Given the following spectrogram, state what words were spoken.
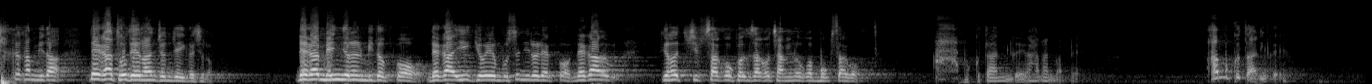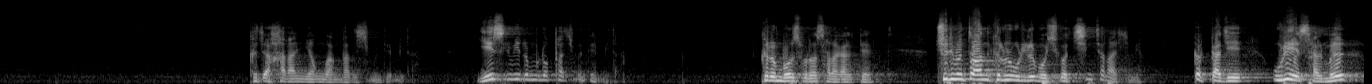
착각합니다. 내가 더 대단한 존재인 것처럼. 내가 몇 년을 믿었고, 내가 이 교회에 무슨 일을 했고, 내가 집사고, 권사고, 장로고, 목사고, 아무것도 아닌 거예요. 하나님 앞에. 아무것도 아닌 거예요. 그저 하나님 영광 받으시면 됩니다. 예수님 이름을 높아지면 됩니다. 그런 모습으로 살아갈 때 주님은 또한 그런 우리를 보시고 칭찬하시며 끝까지 우리의 삶을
